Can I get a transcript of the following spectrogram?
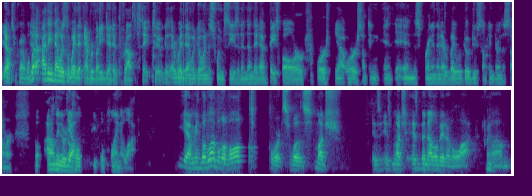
yeah that's incredible. Yeah. But I think that was the way that everybody did it throughout the state too, because everybody then would go into swim season and then they'd have baseball or or yeah or something in in the spring, and then everybody would go do something during the summer. Well, I don't think there was Yeah. a whole people playing a lot. Yeah i mean the level of all sports was much is is much has been elevated a lot um,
